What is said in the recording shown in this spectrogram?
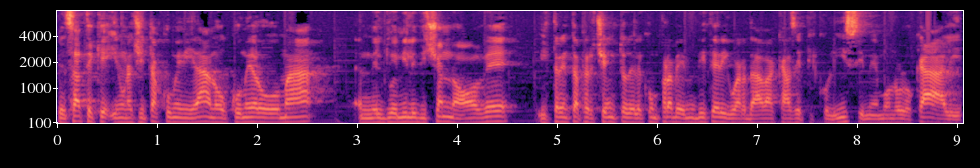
pensate che in una città come Milano o come Roma eh, nel 2019 il 30% delle compravendite riguardava case piccolissime, monolocali.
